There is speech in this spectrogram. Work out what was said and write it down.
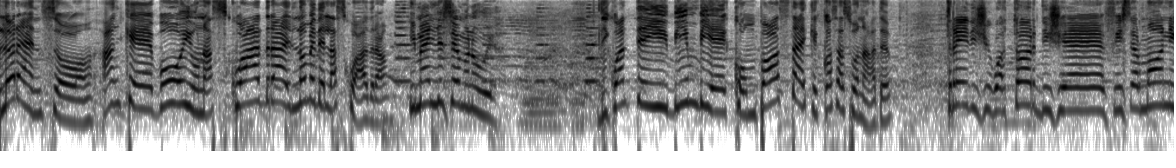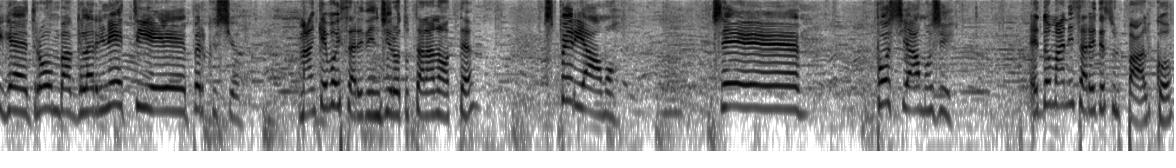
Lorenzo, anche voi una squadra, il nome della squadra? I meglio siamo noi. Di quanti bimbi è composta e che cosa suonate? 13, 14, fisarmoniche, tromba, clarinetti e percussioni. Ma anche voi sarete in giro tutta la notte? Speriamo. Se possiamo, sì. E domani sarete sul palco?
